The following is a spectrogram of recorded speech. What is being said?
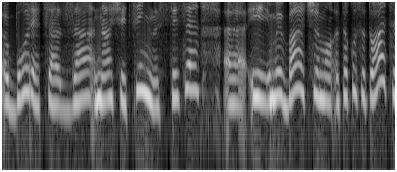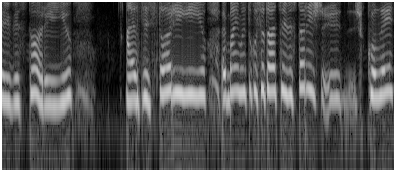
борються за наші цінності. Це, і ми бачимо таку ситуацію в історії. З історією маємо таку ситуацію в історії, коли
